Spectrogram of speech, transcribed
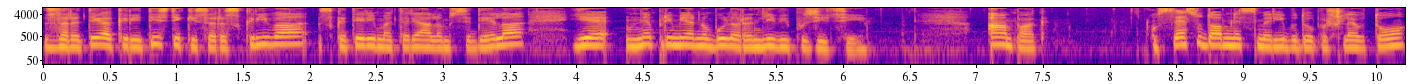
Zaradi tega, ker je tisti, ki se razkriva, s katerim materialom se dela, je v neprimerno bolj ranljivi poziciji. Ampak vse sodobne smeri bodo prišle v to,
